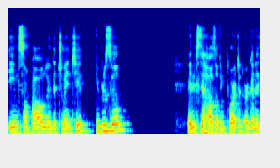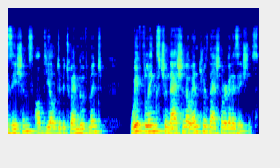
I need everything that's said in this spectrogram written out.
in São Paulo in the 20th in Brazil. And it's the house of important organizations of the LGBTI movement with links to national and transnational organizations.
